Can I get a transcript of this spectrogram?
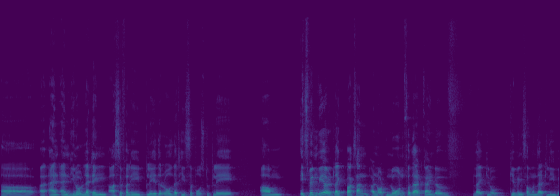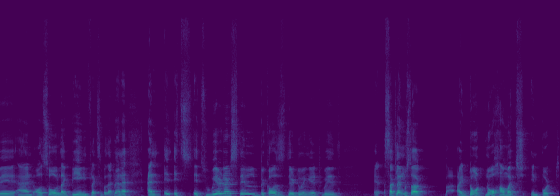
uh, and and you know letting Asif Ali play the role that he's supposed to play. Um, it's been weird. Like Pakistan are not known for that kind of like you know giving someone that leeway and also like being flexible that way. And and it, it's it's weirder still because they're doing it with uh, Saqlain Mushtaq. I don't know how much input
